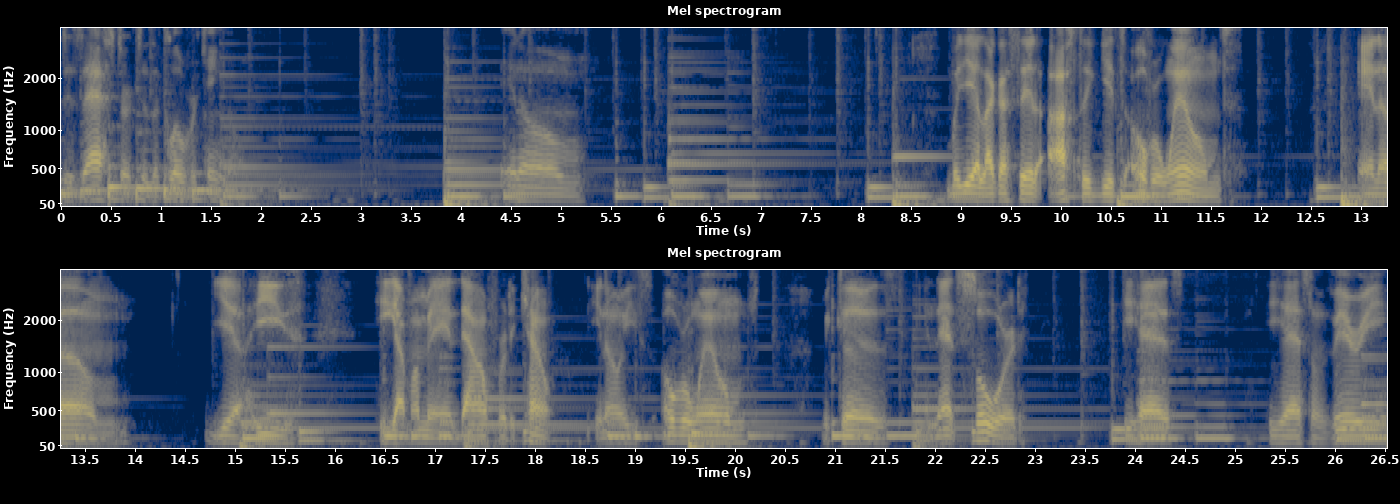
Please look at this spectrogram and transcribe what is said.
disaster to the Clover Kingdom. And um but yeah, like I said, Asta gets overwhelmed and um yeah, he's he got my man down for the count. You know, he's overwhelmed because in that sword he has he has some very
